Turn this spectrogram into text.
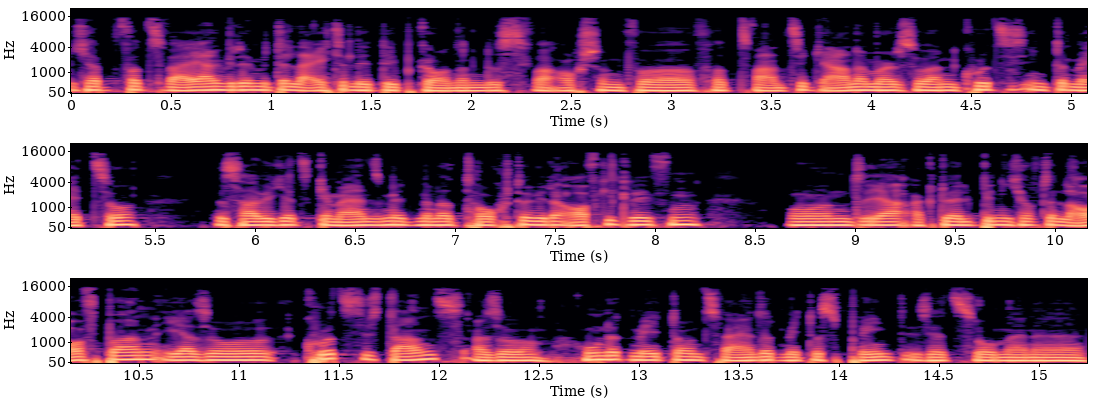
ich habe vor zwei Jahren wieder mit der Leichtathletik begonnen. Das war auch schon vor, vor 20 Jahren einmal so ein kurzes Intermezzo. Das habe ich jetzt gemeinsam mit meiner Tochter wieder aufgegriffen. Und ja, aktuell bin ich auf der Laufbahn, eher so Kurzdistanz, also 100 Meter und 200 Meter Sprint ist jetzt so meine,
